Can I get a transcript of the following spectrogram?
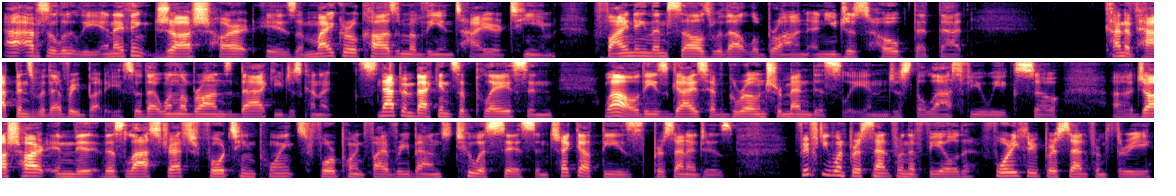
Absolutely. And I think Josh Hart is a microcosm of the entire team, finding themselves without LeBron. And you just hope that that kind of happens with everybody so that when LeBron's back, you just kind of snap him back into place. And wow, these guys have grown tremendously in just the last few weeks. So uh, Josh Hart in the, this last stretch 14 points, 4.5 rebounds, two assists. And check out these percentages 51% from the field, 43% from three,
